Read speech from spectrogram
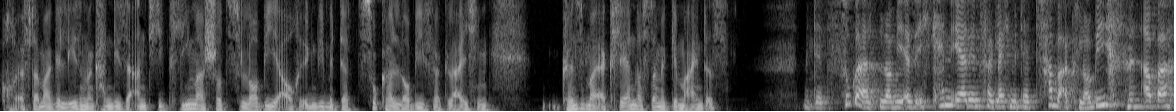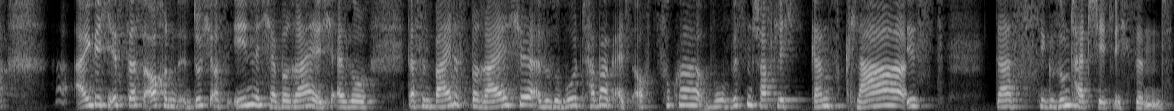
auch öfter mal gelesen, man kann diese Anti-Klimaschutz-Lobby auch irgendwie mit der Zuckerlobby vergleichen. Können Sie mal erklären, was damit gemeint ist? Mit der Zuckerlobby, also ich kenne eher den Vergleich mit der Tabaklobby, aber eigentlich ist das auch ein durchaus ähnlicher Bereich. Also das sind beides Bereiche, also sowohl Tabak als auch Zucker, wo wissenschaftlich ganz klar ist, dass sie gesundheitsschädlich sind.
